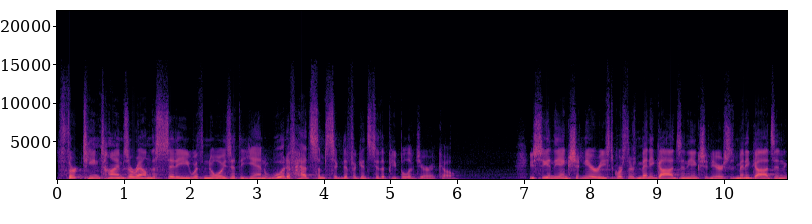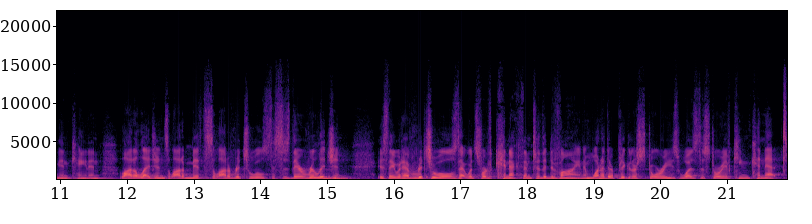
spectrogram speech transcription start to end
13 times around the city with noise at the end would have had some significance to the people of Jericho. You see, in the ancient Near East, of course, there's many gods in the ancient Near East, there's many gods in, in Canaan, a lot of legends, a lot of myths, a lot of rituals. This is their religion, is they would have rituals that would sort of connect them to the divine. And one of their particular stories was the story of King Kenet.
